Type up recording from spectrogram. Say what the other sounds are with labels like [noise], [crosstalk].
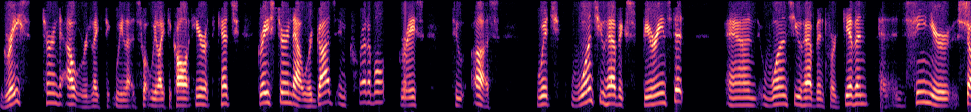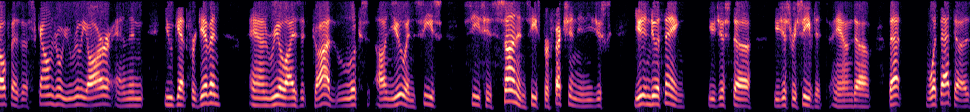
grace turned outward, like to, we it's what we like to call it here at the Catch. Grace turned outward, God's incredible grace to us, which once you have experienced it, and once you have been forgiven and seen yourself as a scoundrel you really are, and then you get forgiven and realize that God looks on you and sees sees his son and sees perfection and you just you didn't do a thing. You just uh you just received it. And uh that what that does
